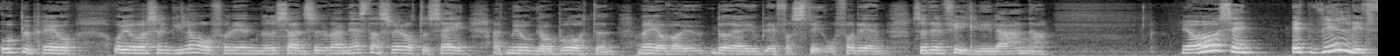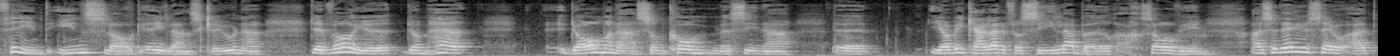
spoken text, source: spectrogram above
uppe på. Och jag var så glad för den mössan så det var nästan svårt att se att mor gav bort den. Men jag var ju, började ju bli för stor för den. Så den fick lilla Anna. Ja, sen ett väldigt fint inslag i Landskrona, det var ju de här damerna som kom med sina, eh, ja vi kallar det för sillabörar, sa vi. Alltså det är ju så att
